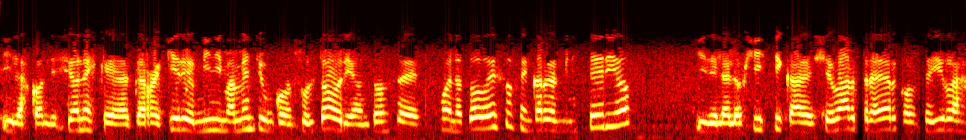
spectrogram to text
y las condiciones que, que requiere mínimamente un consultorio. Entonces, bueno, todo eso se encarga el ministerio y de la logística de llevar, traer, conseguir las,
